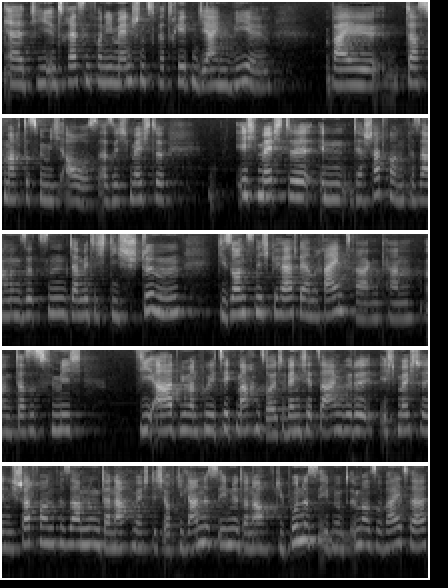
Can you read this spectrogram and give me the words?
äh, die Interessen von den Menschen zu vertreten, die einen wählen. Weil das macht es für mich aus. Also ich möchte, ich möchte in der Stadtverordnetenversammlung sitzen, damit ich die Stimmen, die sonst nicht gehört werden, reintragen kann. Und das ist für mich die Art, wie man Politik machen sollte. Wenn ich jetzt sagen würde, ich möchte in die Stadtverordnetenversammlung, danach möchte ich auf die Landesebene, danach auf die Bundesebene und immer so weiter,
